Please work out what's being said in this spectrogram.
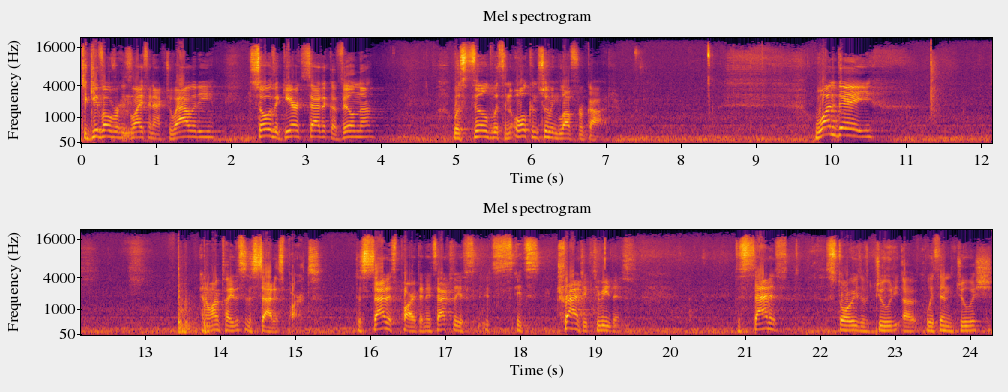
to give over his life in actuality, so the Ger Tzedek of Vilna was filled with an all consuming love for God. One day, and I want to tell you this is the saddest part. The saddest part, and it's actually it's it's tragic to read this. The saddest stories of Jew, uh, within Jewish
